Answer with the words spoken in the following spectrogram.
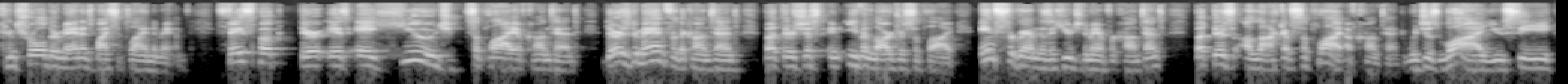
controlled or managed by supply and demand. Facebook, there is a huge supply of content. There's demand for the content, but there's just an even larger supply. Instagram, there's a huge demand for content, but there's a lack of supply of content, which is why you see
